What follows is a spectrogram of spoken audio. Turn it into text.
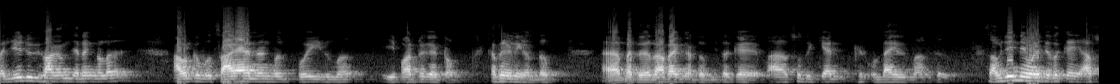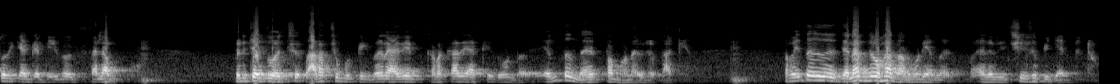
വലിയൊരു വിഭാഗം ജനങ്ങൾ അവർക്ക് സായാഹ്നങ്ങളിൽ പോയിരുന്ന് ഈ പാട്ട് കേട്ടും കഥകളി കണ്ടും മറ്റേ നാടകം കണ്ടും ഇതൊക്കെ ആസ്വദിക്കാൻ ഉണ്ടായിരുന്ന സൗജന്യമായിട്ട് ഇതൊക്കെ ആസ്വദിക്കാൻ കിട്ടിയിരുന്ന ഒരു സ്ഥലം പിടിച്ചെടുത്ത് വെച്ച് അടച്ചുപൂട്ടി വേറെ ആരെയും കണക്കാതെയാക്കിയതുകൊണ്ട് എന്ത് നേട്ടമാണ് അവരുണ്ടാക്കിയത്? ഉണ്ടാക്കിയത് അപ്പോൾ ഇത് ജനദ്രോഹ നടപടിയെന്ന് അതിനെ വിശേഷിപ്പിക്കാൻ പറ്റും.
